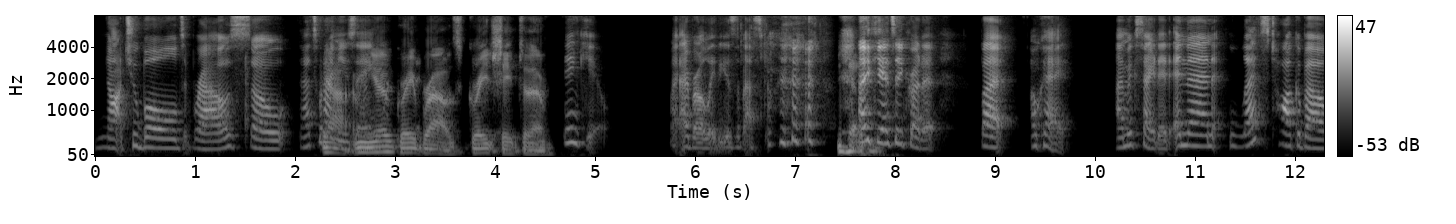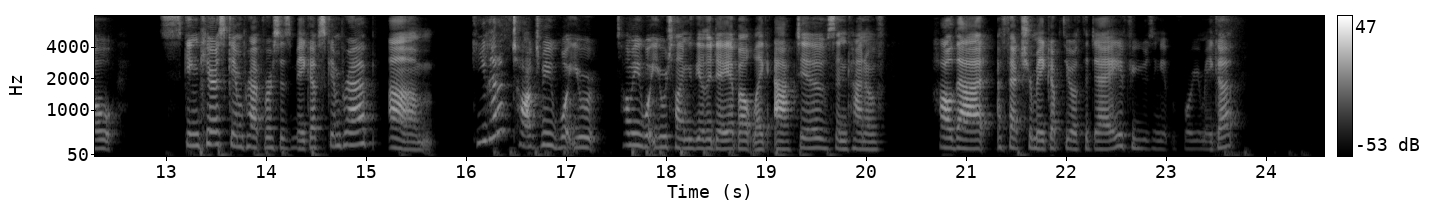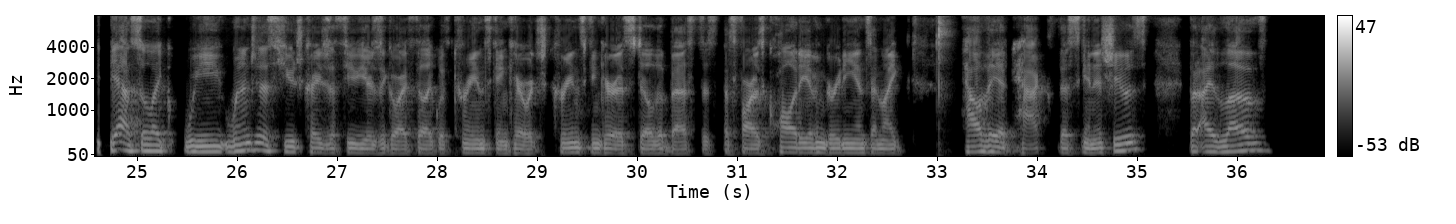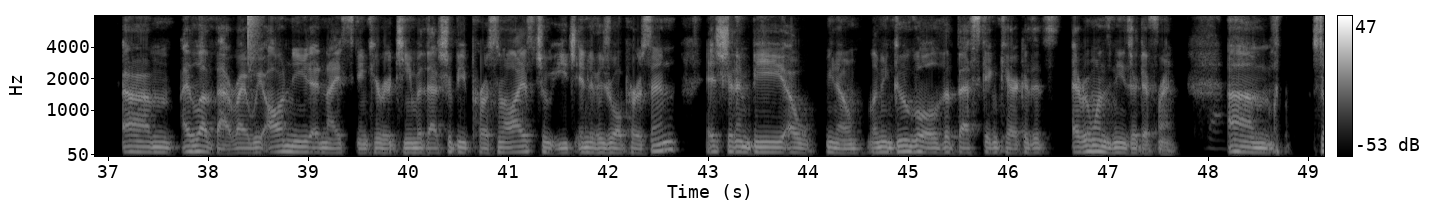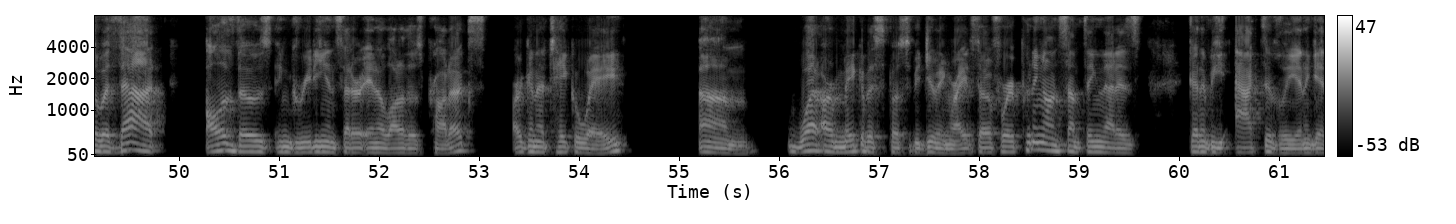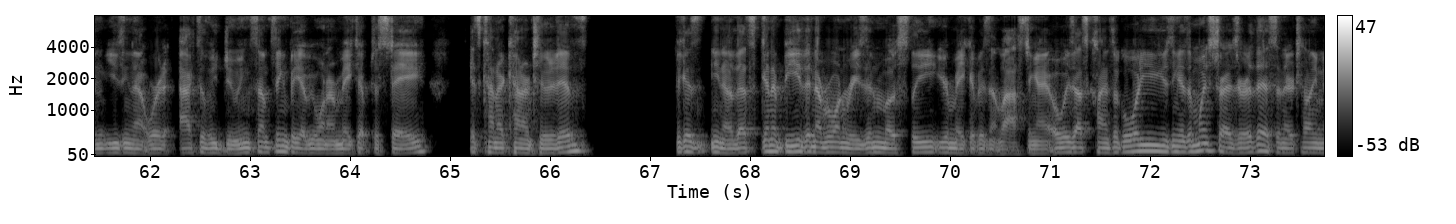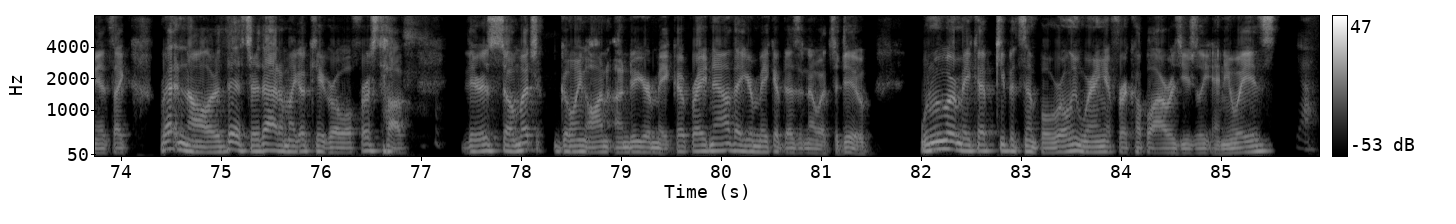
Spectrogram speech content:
not too bold brows. So that's what I'm yeah, I using. mean, you have great brows, great shape to them. Thank you. My eyebrow lady is the best. Yeah. I can't take credit. But okay, I'm excited. And then let's talk about skincare skin prep versus makeup skin prep. Um, can you kind of talk to me what you were tell me what you were telling me the other day about like actives and kind of how that affects your makeup throughout the day if you're using it before your makeup? Yeah, so like we went into this huge craze a few years ago, I feel like with Korean skincare, which Korean skincare is still the best as, as far as quality of ingredients and like how they attack the skin issues. But I love um I love that, right? We all need a nice skincare routine, but that should be personalized to each individual person. It shouldn't be a, you know, let me Google the best skincare because it's everyone's needs are different. Um, so with that, all of those ingredients that are in a lot of those products are going to take away um, what our makeup is supposed to be doing, right? So if we're putting on something that is going to be actively, and again, using that word actively doing something, but yet we want our makeup to stay, it's kind of counterintuitive because you know that's going to be the number one reason mostly your makeup isn't lasting. I always ask clients like well what are you using as a moisturizer or this? And they're telling me it's like retinol or this or that. I'm like okay girl well first off there's so much going on under your makeup right now that your makeup doesn't know what to do. When we wear makeup keep it simple. We're only wearing it for a couple hours usually anyways. Yeah.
